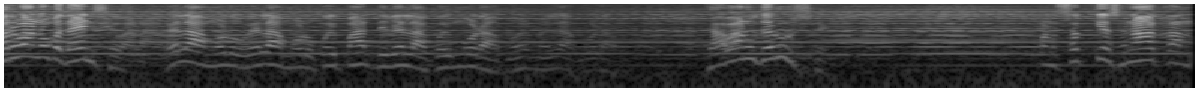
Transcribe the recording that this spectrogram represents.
મરવાનું બધાને સેવાના વહેલા મોડું વહેલા મોડું કોઈ પાંચ દી વહેલા કોઈ મોડા વહેલા મોડા. જવાનું જરૂર છે. પણ સત્ય સનાતન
